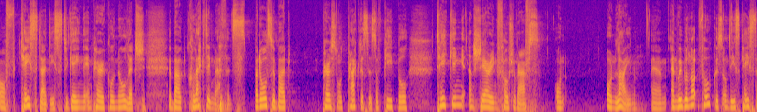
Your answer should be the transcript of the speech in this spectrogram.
of case studies to gain the empirical knowledge about collecting methods, but also about personal practices of people taking and sharing photographs on, online. Um, and we will not focus on these case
